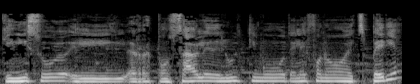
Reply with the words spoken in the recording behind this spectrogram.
quién hizo el, responsable del último teléfono Xperia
